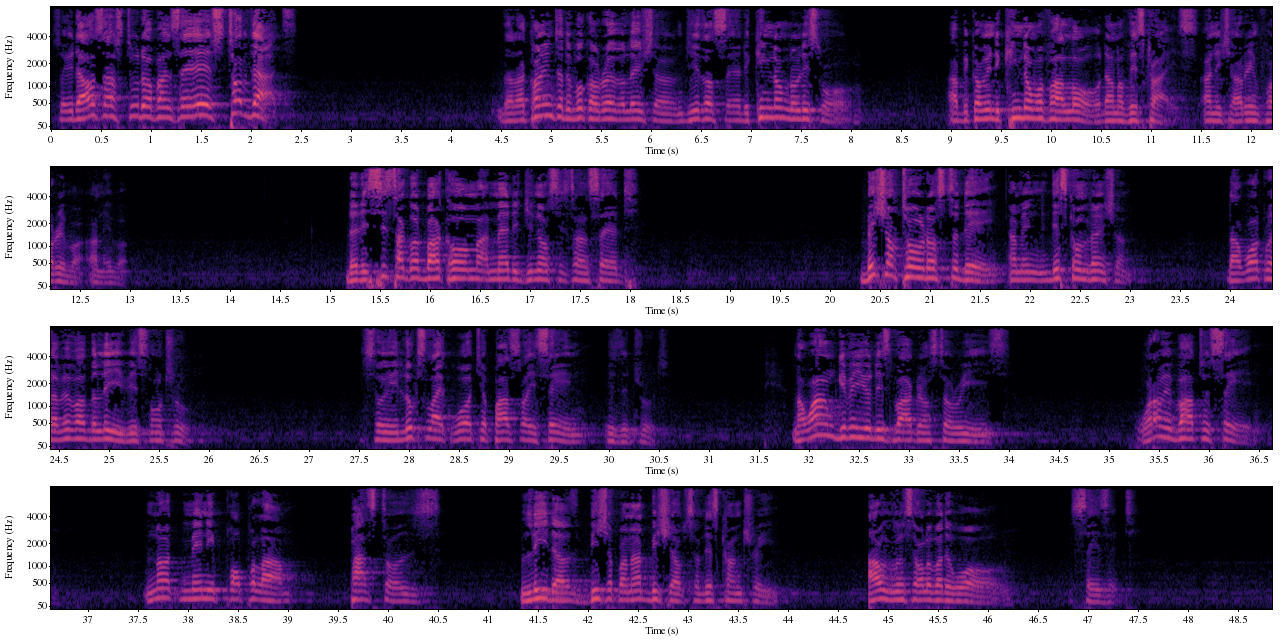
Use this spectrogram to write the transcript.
So Idahosa stood up and said, Hey, stop that. That according to the book of Revelation, Jesus said, The kingdom of this world are becoming the kingdom of our Lord and of his Christ, and it shall reign forever and ever. Then the sister got back home and met the junior sister and said, Bishop told us today, I mean, in this convention, that what we have ever believed is not true. So it looks like what your pastor is saying is the truth. Now, why I'm giving you this background story is what I'm about to say. Not many popular pastors, leaders, bishops, and archbishops in this country, I would say all over the world, says it.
